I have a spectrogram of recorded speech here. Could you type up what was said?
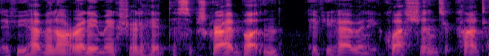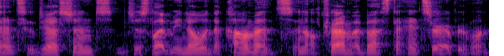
If you haven't already, make sure to hit the subscribe button. If you have any questions or content suggestions, just let me know in the comments and I'll try my best to answer everyone.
